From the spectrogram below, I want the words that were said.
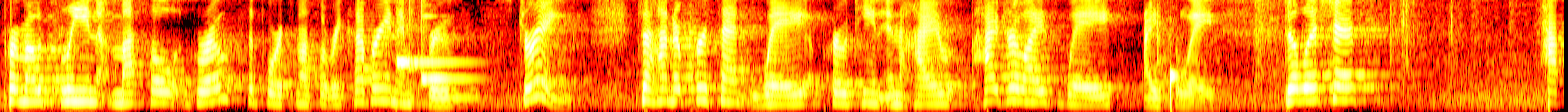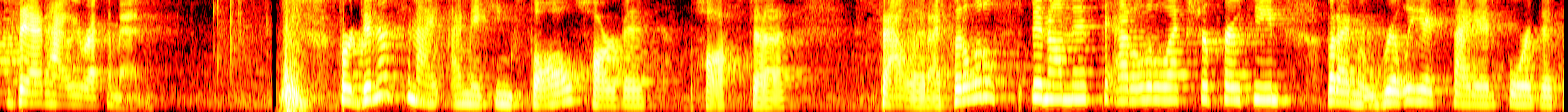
Promotes lean muscle growth, supports muscle recovery, and improves strength. It's 100% whey protein and hydrolyzed whey isolate. Delicious. Have to say I'd highly recommend. For dinner tonight, I'm making fall harvest pasta salad. I put a little spin on this to add a little extra protein, but I'm really excited for this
